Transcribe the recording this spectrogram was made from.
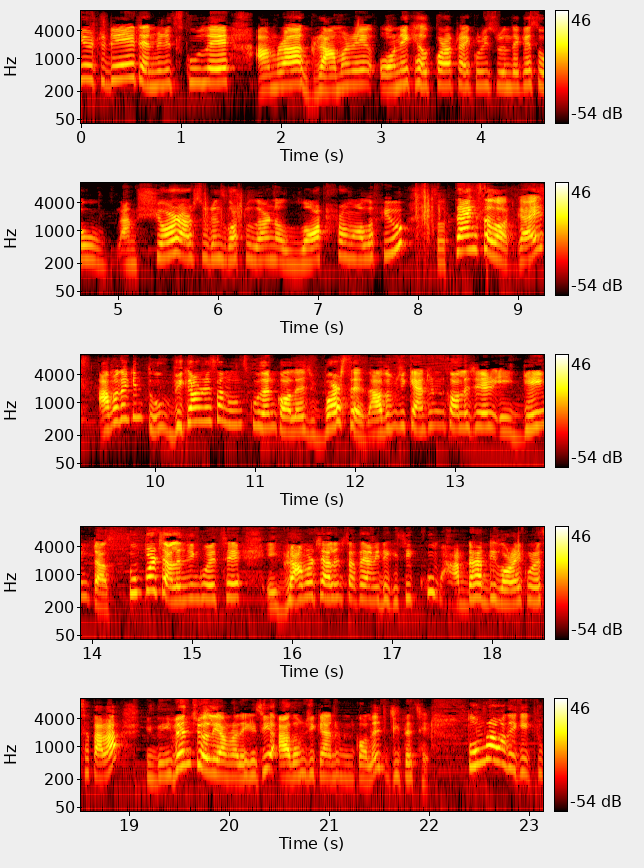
here today ten minute স্কুলে আমরা গ্রামারে অনেক হেল্প করা ট্রাই করি স্টুডেন্টদেরকে সো আই এম শিওর আর students got to learn a lot from all of you so thanks a lot guys আমাদের কিন্তু Viqarunnisa Noon school and college versus Adamjee cantonment কলেজের এই গেমটা সুপার চ্যালেঞ্জিং হয়েছে এই গ্রামার চ্যালেঞ্জটাতে আমি দেখেছি খুব হাড্ডাহাড্ডি লড়াই করেছে তারা কিন্তু ইভেনচুয়ালি আমরা দেখেছি আদমজি ক্যান্টনমেন্ট কলেজ জিতেছে। তোমরা আমাদেরকে একটু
